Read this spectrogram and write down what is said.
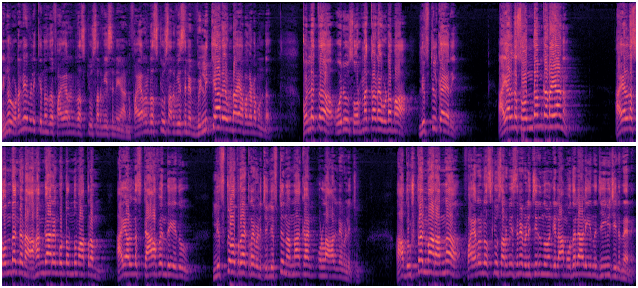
നിങ്ങൾ ഉടനെ വിളിക്കുന്നത് ഫയർ ആൻഡ് റെസ്ക്യൂ സർവീസിനെയാണ് ഫയർ ആൻഡ് റെസ്ക്യൂ സർവീസിനെ വിളിക്കാതെ ഉണ്ടായ അപകടമുണ്ട്. കൊല്ലത്ത് ഒരു സ്വർണക്കട ഉടമ ലിഫ്റ്റിൽ കയറി. അയാളുടെ സ്വന്തം കടയാണ്. അയാളുടെ സ്വന്തം കട. അഹങ്കാരം കൊണ്ടൊന്നു മാത്രം അയാളുടെ സ്റ്റാഫ് എന്ത് ചെയ്തു? ലിഫ്റ്റ് ഓപ്പറേറ്ററെ വിളിച്ചു. ലിഫ്റ്റ് നന്നാക്കാൻ ഉള്ള ആളിനെ വിളിച്ചു. ആ ദുഷ്ടന്മാർ അന്ന് ഫയർ ആൻഡ് റെസ്ക്യൂ സർവീസിനെ വിളിച്ചിരുന്നുവെങ്കിൽ ആ മുതലാളി ഇന്ന് ജീവിച്ചിരുന്നേനെ.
